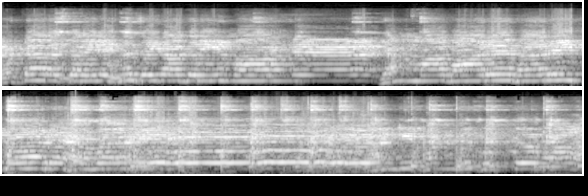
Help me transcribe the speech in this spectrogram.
கொட்டாரக்கரையில என்ன செய்தா தெரியுமா? எம்மா பாரு வரை போறவரே தங்கி கொண்டு குத்துவாரே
